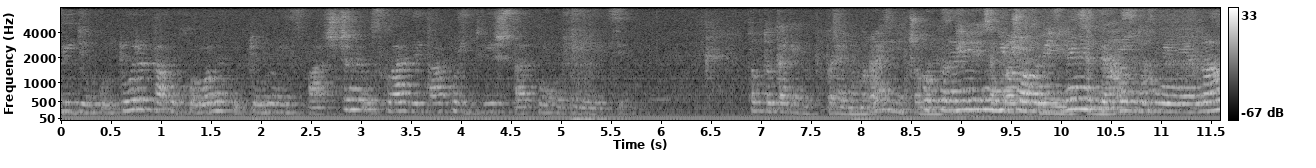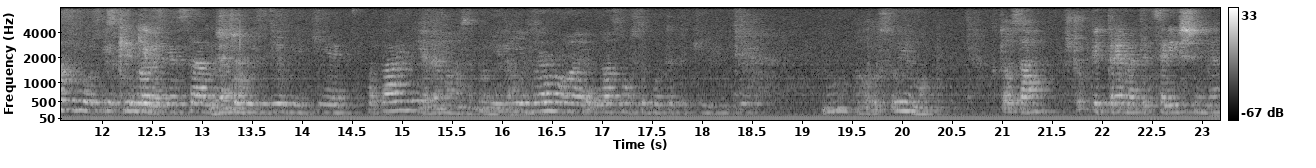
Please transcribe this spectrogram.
відділ культури та охорони культурної спадщини у складі також дві штатні одиниці. Тобто, так як в попередньому разі, нічого не Попередньо змінюється, нічого просто не змінюється просто змінює назву, оскільки Скільки нас є селища розділ, які впадають. Вимога І вимога у нас мусить бути такий відділ. Ну, голосуємо. Хто за, щоб підтримати це рішення?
